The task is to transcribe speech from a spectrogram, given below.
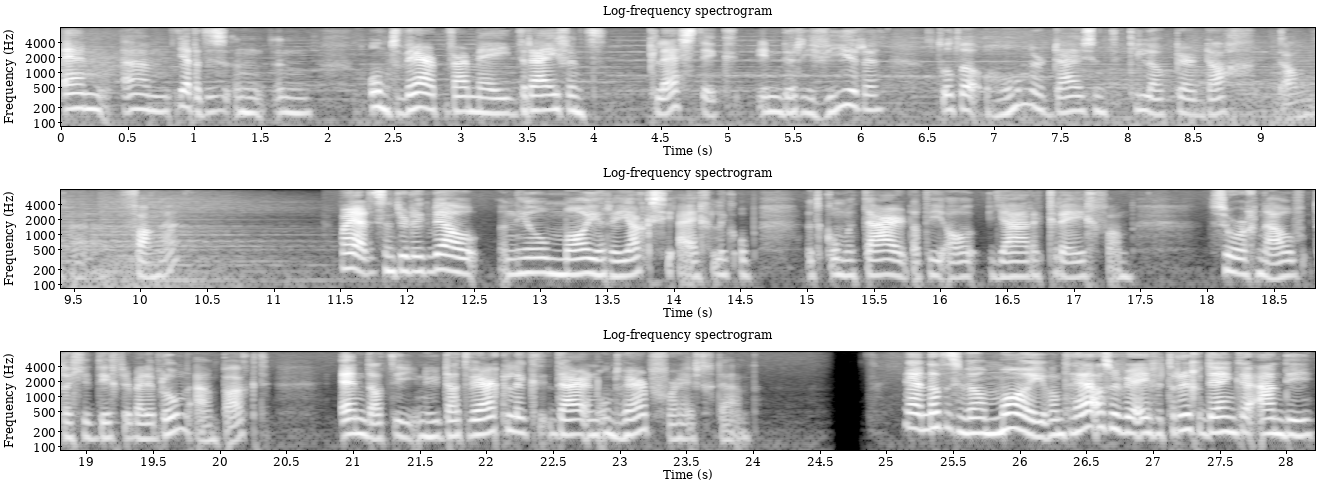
En um, ja, dat is een, een ontwerp waarmee drijvend plastic in de rivieren tot wel 100.000 kilo per dag kan uh, vangen. Maar ja, het is natuurlijk wel een heel mooie reactie eigenlijk op het commentaar dat hij al jaren kreeg van zorg nou dat je dichter bij de bron aanpakt. En dat hij nu daadwerkelijk daar een ontwerp voor heeft gedaan. Ja, en dat is wel mooi, want hè, als we weer even terugdenken aan die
